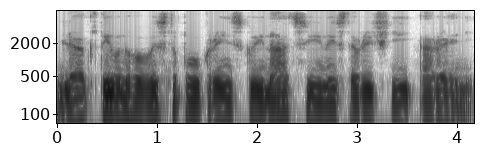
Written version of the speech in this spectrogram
для активного виступу української нації на історичній арені.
